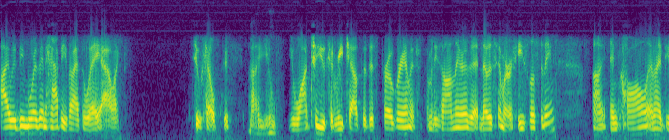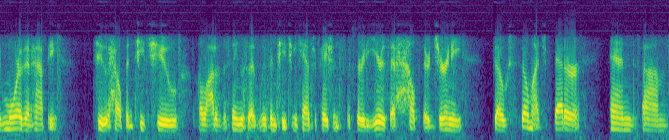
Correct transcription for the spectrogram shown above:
I would be more than happy, by the way, Alex, to help if uh, you, you want to. You can reach out to this program if somebody's on there that knows him or if he's listening uh, and call, and I'd be more than happy to help and teach you a lot of the things that we've been teaching cancer patients for 30 years that help their journey go so much better and um,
